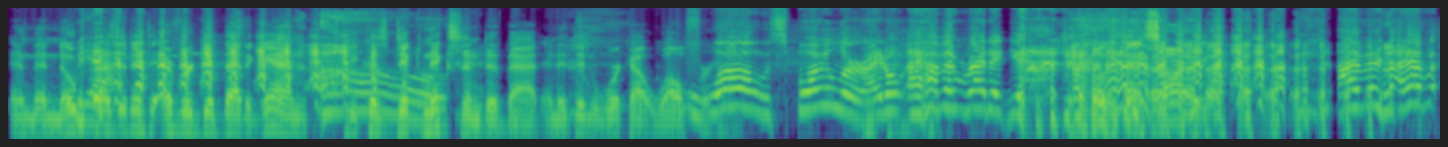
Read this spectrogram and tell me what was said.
and then no Yeah. president ever did that again because Dick Oh. Nixon did that, and it didn't work out well for him. Whoa, spoiler. I don't I haven't read it yet. Okay, sorry. I haven't I haven't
